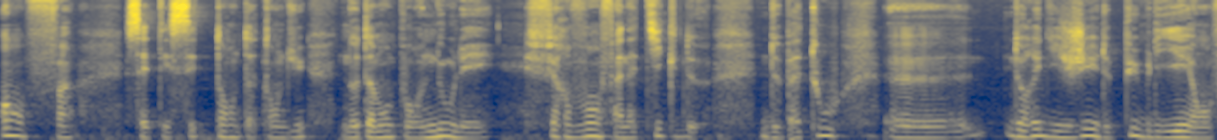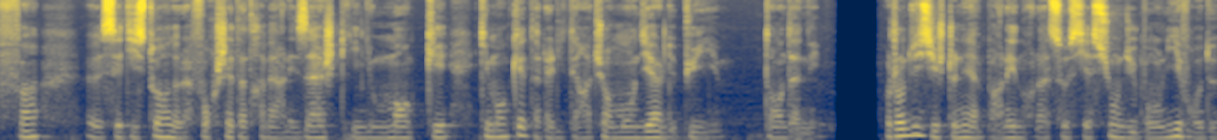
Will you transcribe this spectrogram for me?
enfin cet essai tant attendu, notamment pour nous les fervents fanatiques de, de Patou, euh, de rédiger et de publier enfin euh, cette histoire de la fourchette à travers les âges qui nous manquait, qui manquait à la littérature mondiale depuis tant d'années. Aujourd'hui, si je tenais à parler dans l'association du bon livre de,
